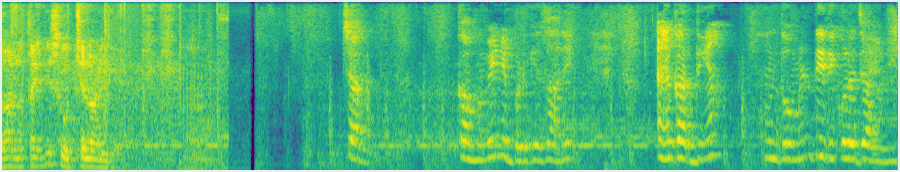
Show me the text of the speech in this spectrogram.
ਗੱਲ ਤਾਂ ਇਹਦੀ ਸੋਚਣ ਵਾਲੀ ਹੈ। ਚੱਲ ਕੰਮ ਵੀ ਨਿਬੜ ਗਏ ਸਾਰੇ। ਐ ਕਰਦੀ ਆ ਹੁਣ 2 ਮਿੰਟ ਦੀਦੀ ਕੋਲੇ ਜਾ ਆਉਣੀ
